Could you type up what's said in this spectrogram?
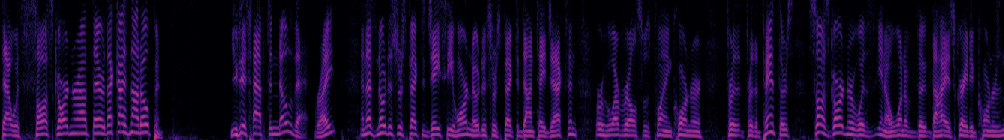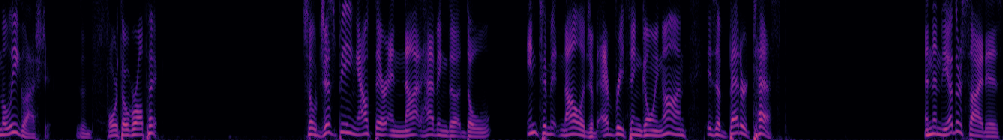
that with Sauce Gardner out there, that guy's not open. You just have to know that, right? And that's no disrespect to Jaycee Horn, no disrespect to Donte Jackson or whoever else was playing corner for for the Panthers. Sauce Gardner was, you know, one of the, the highest graded corners in the league last year. He was a fourth overall pick. So just being out there and not having the the intimate knowledge of everything going on is a better test. And then the other side is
